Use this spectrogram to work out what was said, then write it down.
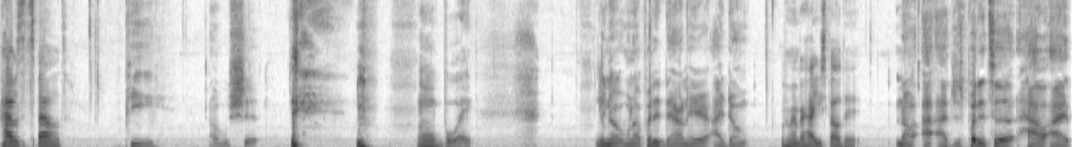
How is it spelled? P. Oh shit. Oh boy. You know, when I put it down here, I don't remember how you spelled it? No, I, I just put it to how I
